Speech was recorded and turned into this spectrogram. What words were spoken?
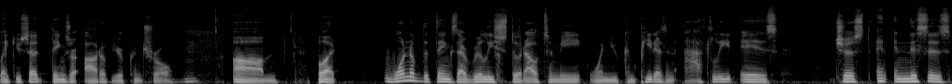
like you said, things are out of your control. Um, but one of the things that really stood out to me when you compete as an athlete is just, and, and this is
